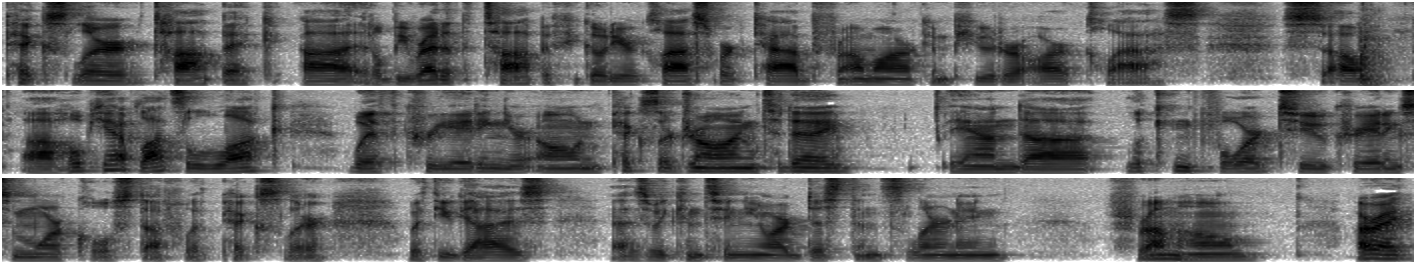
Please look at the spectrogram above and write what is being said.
Pixlr topic. Uh, it'll be right at the top if you go to your classwork tab from our computer art class. So uh, hope you have lots of luck with creating your own Pixlr drawing today and uh, looking forward to creating some more cool stuff with Pixlr with you guys as we continue our distance learning from home. All right,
